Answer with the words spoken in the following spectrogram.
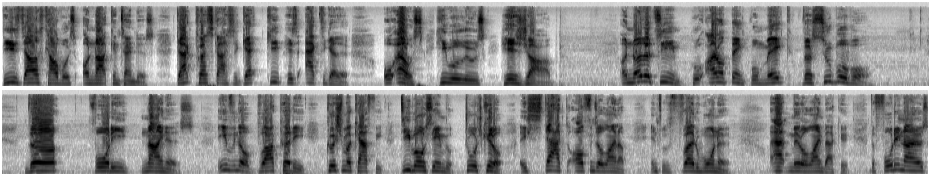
these Dallas Cowboys are not contenders. Dak Prescott has to get keep his act together, or else he will lose his job. Another team who I don't think will make the Super Bowl, the 49ers. Even though Brock Purdy, Christian McCaffrey, Deebo Samuel, George Kittle, a stacked offensive lineup, and Fred Warner, at middle linebacker. The 49ers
